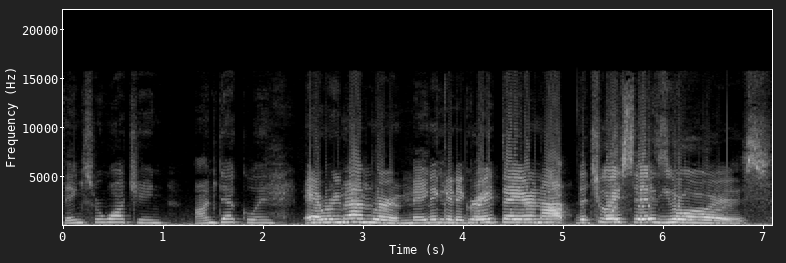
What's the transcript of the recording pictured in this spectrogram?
Thanks for watching. I'm Declan. And remember, make it a great day or not, the choice is yours.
